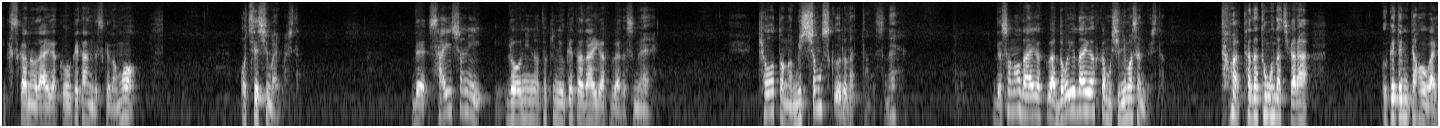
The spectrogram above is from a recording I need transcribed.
いくつかの大学を受けたんですけども落ちてしまいました。で最初に浪人の時に受けた大学がですね京都のミッションスクールだったんですね。でその大学がどういう大学かも知りませんでした。ただ友達から受けてみた方がいい。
